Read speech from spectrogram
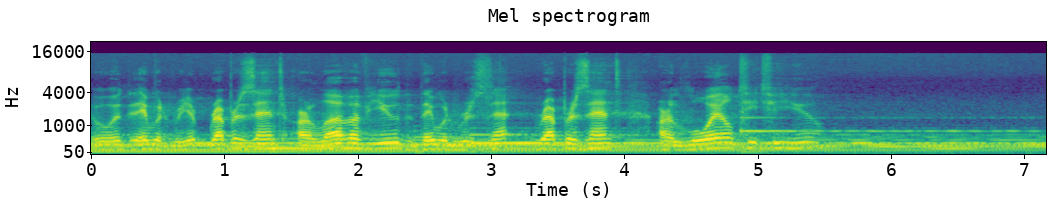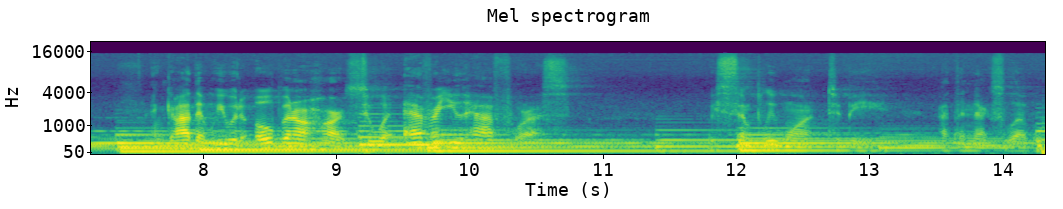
They would re- represent our love of you, that they would resent, represent our loyalty to you. And God, that we would open our hearts to whatever you have for us. We simply want to be at the next level.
